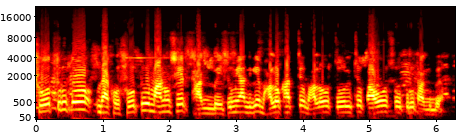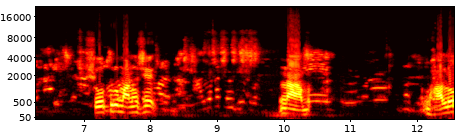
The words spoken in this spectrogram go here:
শত্রু তো দেখো শত্রু মানুষের থাকবে তুমি আজকে ভালো খাচ্ছ ভালো চলছো তাও শত্রু থাকবে। শত্রু মানুষের না ভালো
